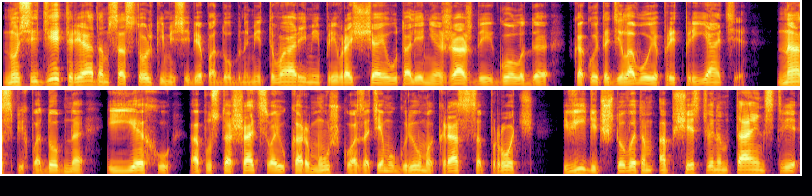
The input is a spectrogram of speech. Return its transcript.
Но сидеть рядом со столькими себе подобными тварями, превращая утоление жажды и голода в какое-то деловое предприятие, наспех, подобно Иеху, опустошать свою кормушку, а затем угрюмо красться прочь, видеть, что в этом общественном таинстве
